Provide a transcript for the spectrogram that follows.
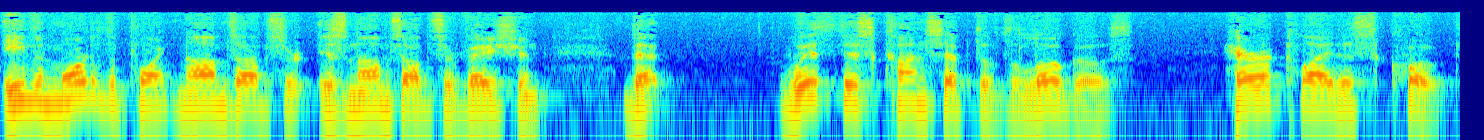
Even more to the point Nahm's obser- is Nahm's observation that with this concept of the Logos, Heraclitus, quote,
